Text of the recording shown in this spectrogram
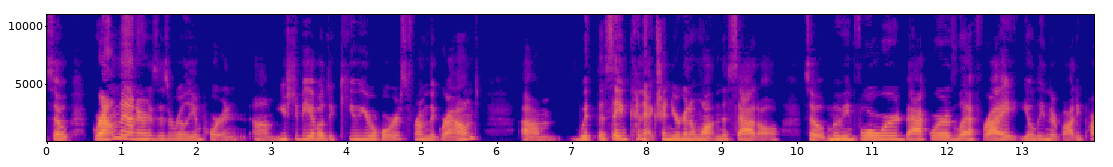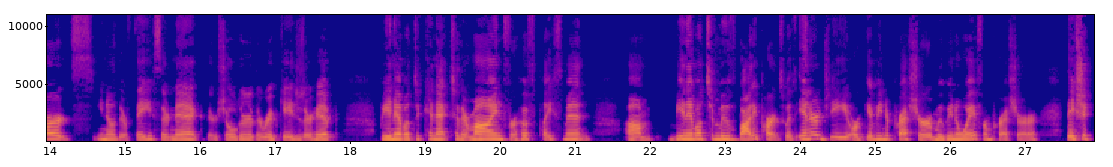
So, ground manners is really important. Um, you should be able to cue your horse from the ground um, with the same connection you're going to want in the saddle. So, moving forward, backwards, left, right, yielding their body parts, you know, their face, their neck, their shoulder, their rib cage, their hip, being able to connect to their mind for hoof placement, um, being able to move body parts with energy or giving to pressure or moving away from pressure. They should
